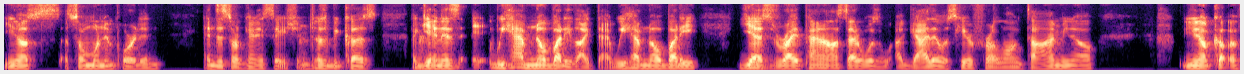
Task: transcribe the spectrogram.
you know someone important in this organization just because again is we have nobody like that. We have nobody yes right Pat Onstad was a guy that was here for a long time you know you know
